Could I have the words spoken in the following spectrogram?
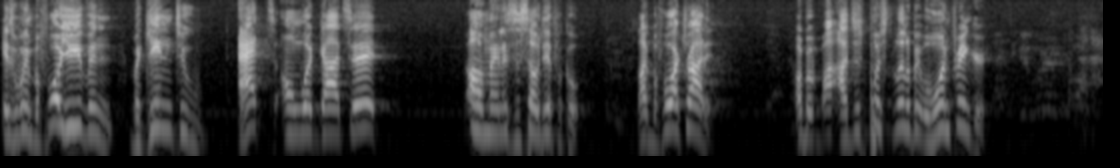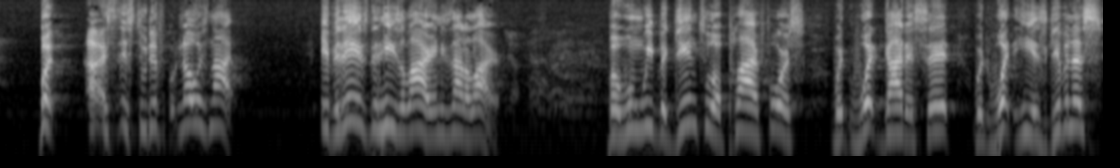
is when before you even begin to act on what God said, oh man, this is so difficult. Like before I tried it, or I I just pushed a little bit with one finger. But uh, it's, it's too difficult. No, it's not. If it is, then he's a liar and he's not a liar. But when we begin to apply force with what God has said, with what he has given us,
